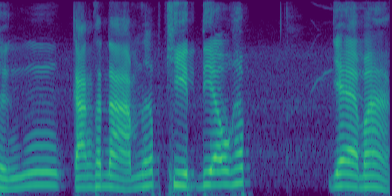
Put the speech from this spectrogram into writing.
ถึงกลางสนามนะครับ ขีดเดียวครับ แย่มาก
